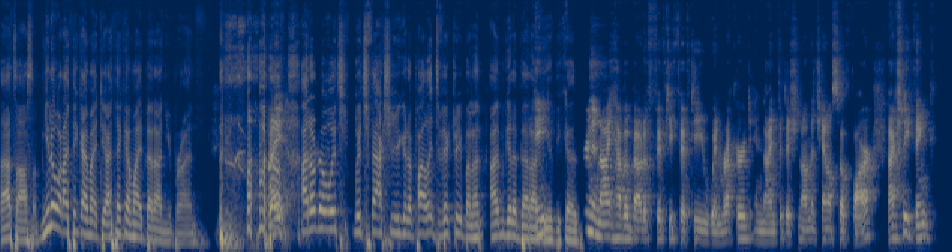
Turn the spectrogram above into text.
That's awesome. You know what I think I might do? I think I might bet on you, Brian. Right. I don't know which which faction you're going to pilot to victory, but I'm I'm going to bet on you because Aaron and I have about a 50-50 win record in ninth edition on the channel so far. I actually think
